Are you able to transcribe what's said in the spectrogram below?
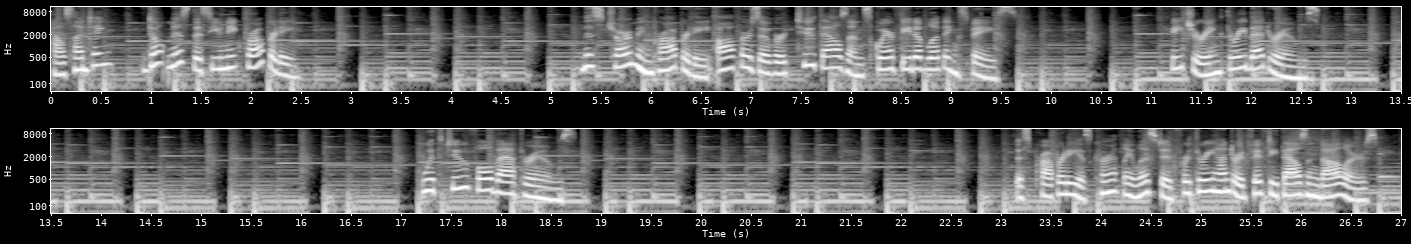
House hunting? Don't miss this unique property. This charming property offers over 2,000 square feet of living space, featuring three bedrooms with two full bathrooms. This property is currently listed for $350,000.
